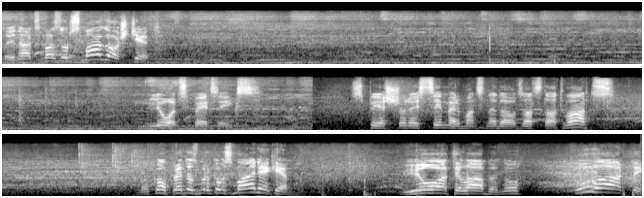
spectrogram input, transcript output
Lināts Mazurs smago šķiet. Ļoti spēcīgs. Spiež šoreiz Cimermans nedaudz atstāt vārtus. Nu, ko pretuzbrukums mainiekiem? Ļoti labi. Nu, un vārti.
